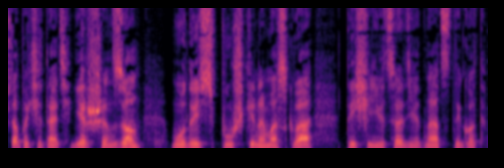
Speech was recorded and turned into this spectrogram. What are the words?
Что почитать? Гершензон, «Мудрость Пушкина. Москва. 1919 год».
